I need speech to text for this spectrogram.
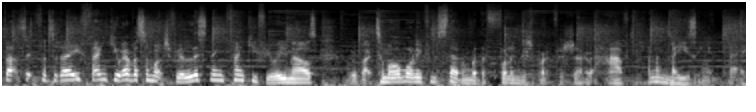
That's it for today. Thank you ever so much for your listening. Thank you for your emails. We'll be back tomorrow morning from 7 with a full English breakfast show. Have an amazing day.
